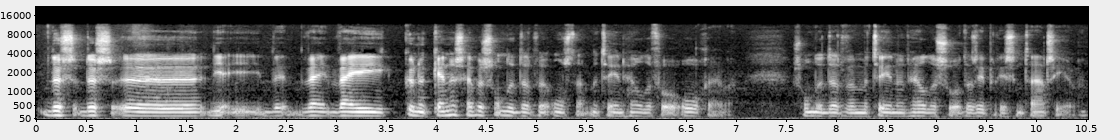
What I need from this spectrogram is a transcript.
Dus, dus eh, die- wij, wij kunnen kennis hebben zonder dat we ons dat meteen helder voor ogen hebben. Zonder dat we meteen een helder soort representatie hebben.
